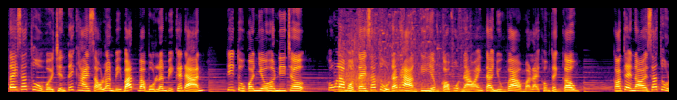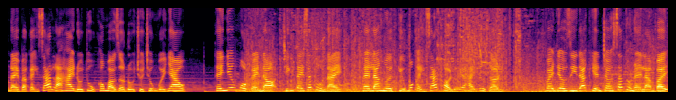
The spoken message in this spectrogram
tay sát thủ với chiến tích 26 lần bị bắt và 4 lần bị kết án, đi tù còn nhiều hơn đi chợ, cũng là một tay sát thủ đắt hàng khi hiếm có vụ nào anh ta nhúng vào mà lại không thành công. Có thể nói sát thủ này và cảnh sát là hai đối thủ không bao giờ đội chủ chung với nhau. Thế nhưng một ngày nọ, chính tay sát thủ này lại là người cứu một cảnh sát khỏi lưỡi hái tử thần. Vậy điều gì đã khiến cho sát thủ này làm vậy?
